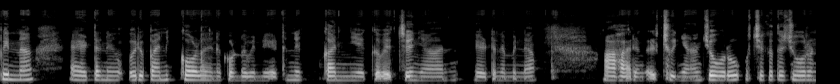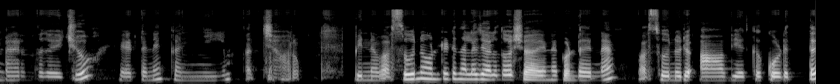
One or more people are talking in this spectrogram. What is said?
പിന്നെ ഏട്ടന് ഒരു പനിക്കോളതിനെ കൊണ്ട് പിന്നെ ഏട്ടന് കഞ്ഞിയൊക്കെ വെച്ച് ഞാൻ ഏട്ടന് പിന്നെ ആഹാരം കഴിച്ചു. ഞാൻ ചോറ് ഉച്ചക്കത്തെ ചോറുണ്ടായിരുന്നത് കഴിച്ചു. ഏട്ടന് കഞ്ഞിയും അച്ചാറും. പിന്നെ വസുവിന് ഓൾറെഡി നല്ല ജലദോഷം ആയതിനെ കൊണ്ട് തന്നെ വസുവിനൊരു ആവിയൊക്കെ കൊടുത്ത്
